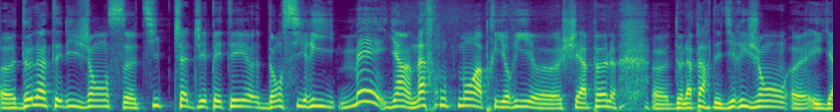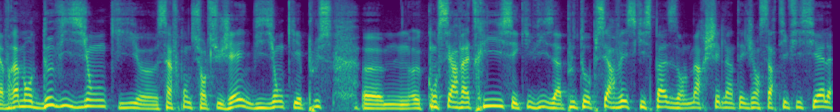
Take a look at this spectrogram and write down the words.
euh, de l'intelligence euh, type chat GPT dans Siri, mais il y a un affrontement a priori chez Apple de la part des dirigeants et il y a vraiment deux visions qui s'affrontent sur le sujet, une vision qui est plus conservatrice et qui vise à plutôt observer ce qui se passe dans le marché de l'intelligence artificielle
